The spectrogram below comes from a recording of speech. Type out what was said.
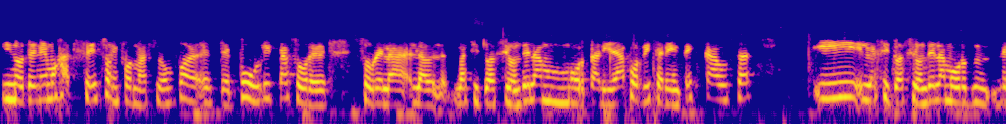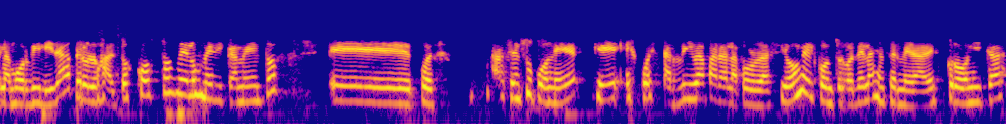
y no tenemos acceso a información este, pública sobre, sobre la, la situación de la mortalidad por diferentes causas y la situación de la, de la morbilidad, pero los altos costos de los medicamentos, eh, pues hacen suponer que es cuesta arriba para la población el control de las enfermedades crónicas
